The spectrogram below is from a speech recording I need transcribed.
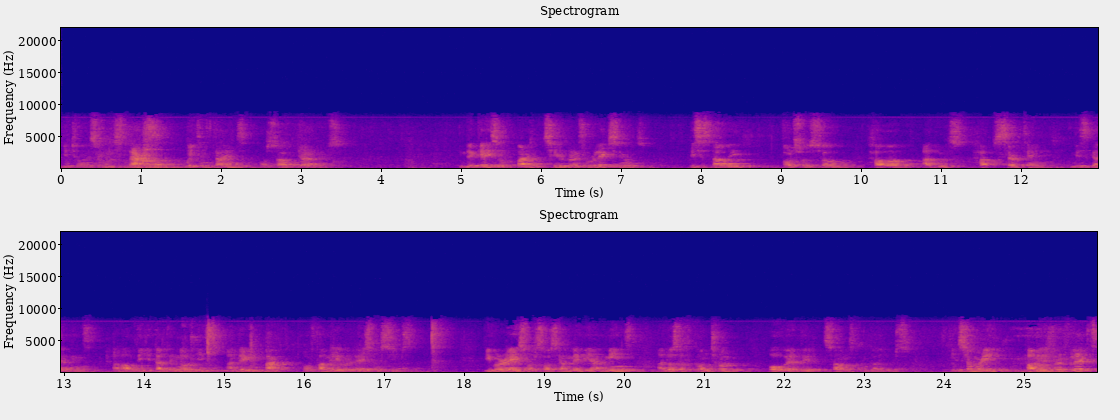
between school stacks, waiting times, or short journeys. In the case of parent-children's relations, this study also showed how adults have certain misgivings about digital technologies and their impact on family relationships. Leverage of social media means a loss of control over their sons and daughters. In summary, families reflect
